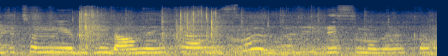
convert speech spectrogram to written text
Nerede tanınıyor bizim de anlayın ikramımız var mı? Resim olarak ama.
